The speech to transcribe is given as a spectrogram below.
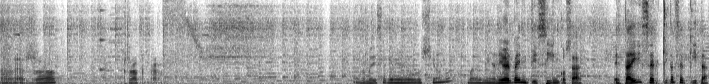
A ver, Rock... Rock Ruff. ¿No me dice que nivel evoluciona? Madre mía, nivel 25, o sea, está ahí cerquita, cerquita.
